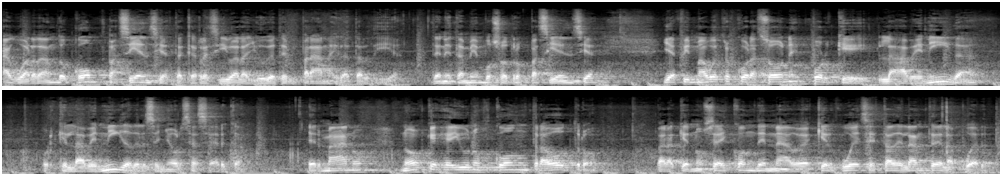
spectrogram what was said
aguardando con paciencia hasta que reciba la lluvia temprana y la tardía. Tened también vosotros paciencia y afirmad vuestros corazones porque la venida, porque la venida del Señor se acerca. Hermanos, no os quejéis unos contra otros para que no seáis condenados, aquí el juez está delante de la puerta.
